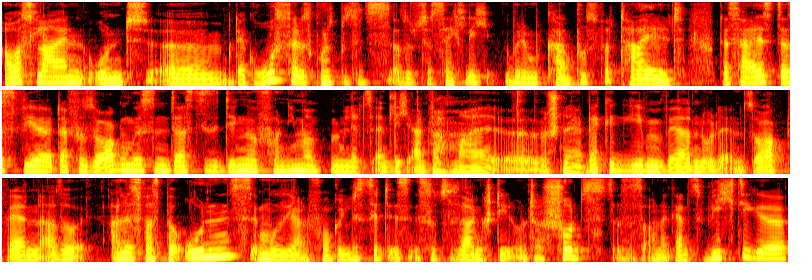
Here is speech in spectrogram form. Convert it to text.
ausleihen und äh, der Großteil des Kunstbesitzes ist also tatsächlich über dem Campus verteilt. Das heißt, dass wir dafür sorgen müssen, dass diese Dinge von niemandem letztendlich einfach mal äh, schnell weggegeben werden oder entsorgt werden. Also alles, was bei uns im Museumsfonds gelistet ist, ist sozusagen steht unter Schutz. Das ist auch eine ganz wichtige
